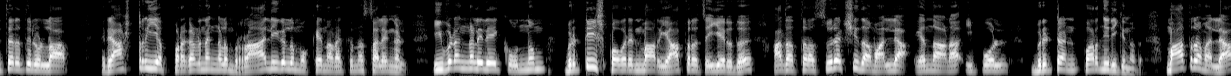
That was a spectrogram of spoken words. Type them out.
ഇത്തരത്തിലുള്ള രാഷ്ട്രീയ പ്രകടനങ്ങളും റാലികളും ഒക്കെ നടക്കുന്ന സ്ഥലങ്ങൾ. ഇവിടങ്ങളിലേക്കൊന്നും ബ്രിട്ടീഷ് പൗരന്മാർ യാത്ര ചെയ്യരുത് അതത്ര സുരക്ഷിതമല്ല എന്നാണ് ഇപ്പോൾ ബ്രിട്ടൻ പറഞ്ഞിരിക്കുന്നത്. മാത്രമല്ല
